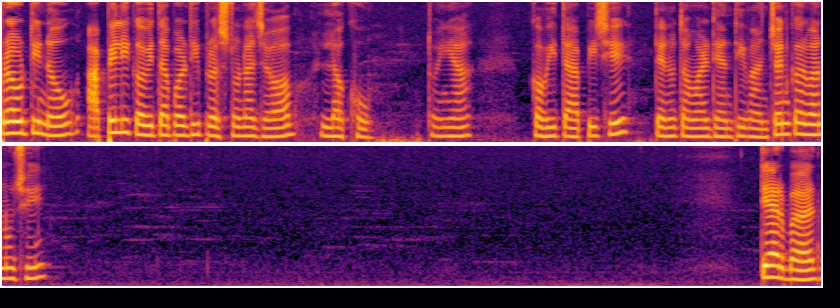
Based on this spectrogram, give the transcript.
પ્રવૃત્તિ નવ, આપેલી કવિતા પરથી પ્રશ્નોના જવાબ લખો. તો અહીંયા કવિતા આપી છે, તેનું તમારે ધ્યાનથી વાંચન કરવાનું છે. ત્યારબાદ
